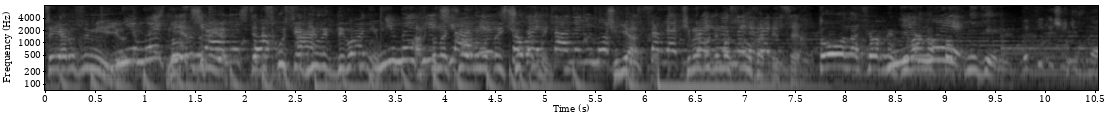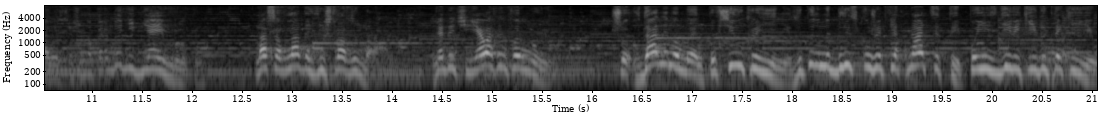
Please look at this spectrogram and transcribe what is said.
Це я розумію. Не мы кричали, что... Це дискусія А, білих диванів. Не мы а хто на чорному, кричали, той что чорний. Гайтана не может Чи як? представлять Чи ми Украину будемо на слухати це? Евровидении. Кто на черных Не диванах мы. топ недели? Ви тільки що дізналися, що напередодні Дня Європи наша влада зійшла з ума. Глядачі, я вас інформую, що в даний момент по всій Україні зупинено близько вже 15 поїздів, які йдуть на Київ.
